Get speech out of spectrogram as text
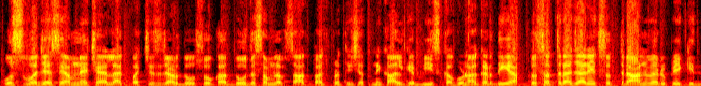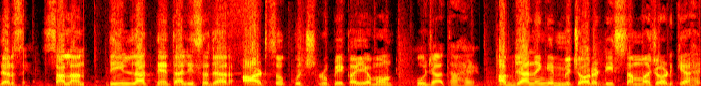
उस वजह से हमने छह लाख पच्चीस हज़ार दो सौ का दो दशमलव सात पाँच प्रतिशत निकाल के बीस का गुणा कर दिया तो सत्रह हज़ार एक सौ तिरानवे रूपए की दर से सालाना तीन लाख तैतालीस हज़ार आठ सौ कुछ रूपए का ये अमाउंट हो जाता है। अब जानेंगे मेचोरिटी सम अचोर्ड क्या है।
